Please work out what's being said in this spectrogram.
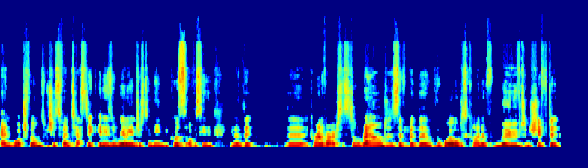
and watch films, which is fantastic. It is a really interesting thing because obviously, you know, the the coronavirus is still around and stuff, but mm-hmm. the, the world has kind of moved and shifted.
